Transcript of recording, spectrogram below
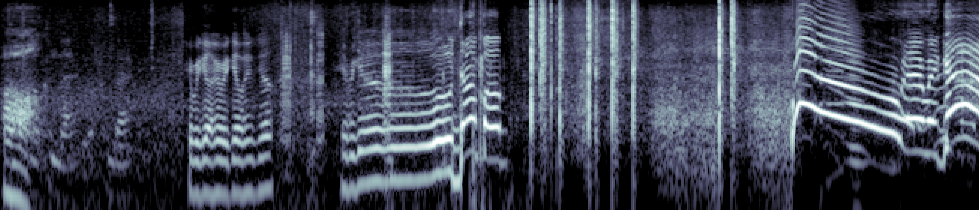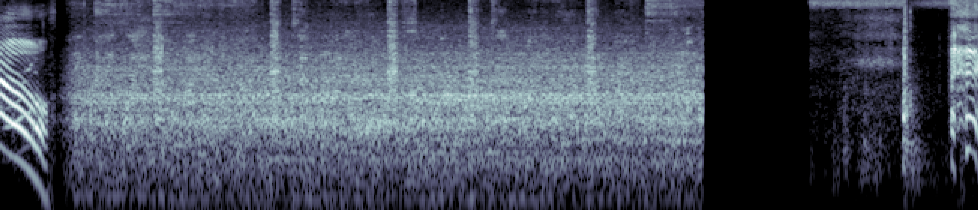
Oh, come back. We'll come back. here we go, here we go, here we go. Here we go. Dump them! Woo! There we go!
